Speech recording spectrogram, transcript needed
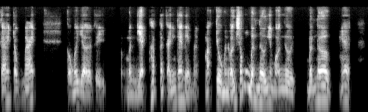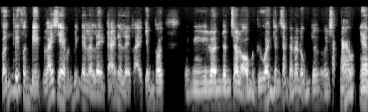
cái trong mái còn bây giờ thì mình dẹp hết tất cả những cái niệm này. mặc dù mình vẫn sống bình thường như mọi người, bình thường nha. Vẫn biết phân biệt, lái xe vẫn biết đây là lề trái, đây là lề phải chứ thôi. Lên trên xa lộ mình cứ quán danh sách là nó đụng cho sặc máu nha.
